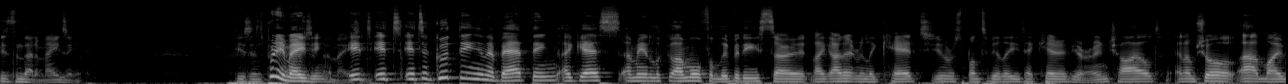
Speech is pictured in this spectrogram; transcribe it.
Isn't that amazing? Isn't It's pretty amazing. amazing? It's it's it's a good thing and a bad thing, I guess. I mean, look, I'm all for liberty, so like I don't really care. It's your responsibility to take care of your own child, and I'm sure uh, my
